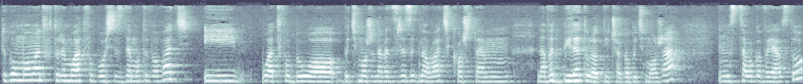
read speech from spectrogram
to był moment, w którym łatwo było się zdemotywować i łatwo było być może nawet zrezygnować kosztem nawet biletu lotniczego być może mm, z całego wyjazdu.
